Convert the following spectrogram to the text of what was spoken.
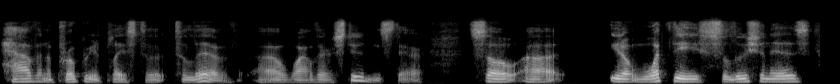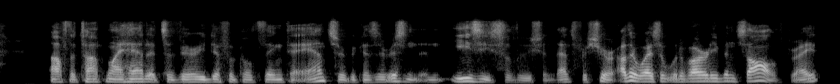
have an appropriate place to, to live uh, while they're students there. So, uh, you know, what the solution is, off the top of my head, it's a very difficult thing to answer because there isn't an easy solution, that's for sure. Otherwise, it would have already been solved, right?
